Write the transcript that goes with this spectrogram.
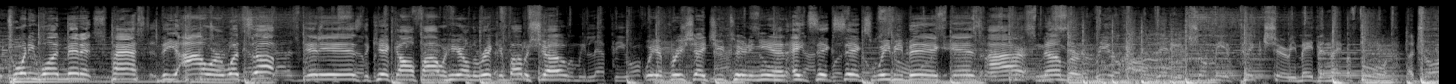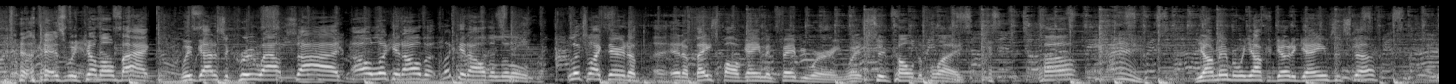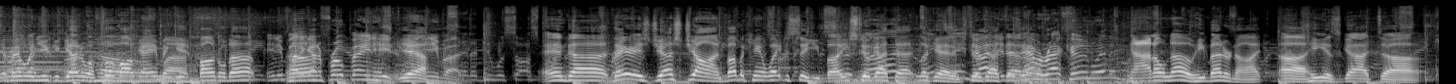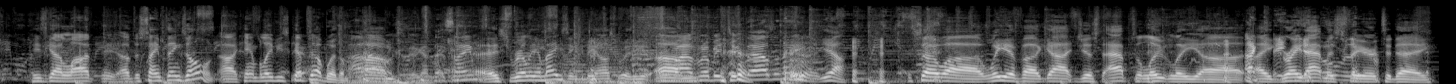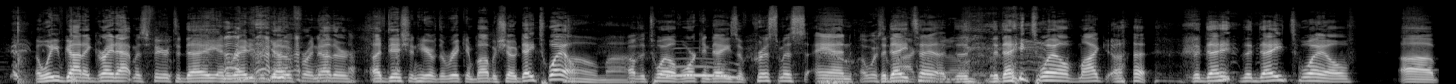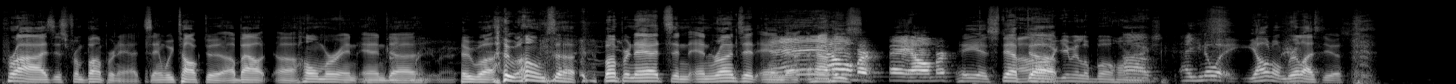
21 minutes past the hour. What's up? It is the kickoff hour here on the Rick and Bubba Show. We appreciate you tuning in. 866 We Be Big is our number. As we come on back, we've got us a crew outside. Oh, look at all the look at all the little. Looks like they're at a at a baseball game in February when it's too cold to play. Huh? Y'all remember when y'all could go to games and stuff? You remember when you could go to a football game and get bundled up? Anybody Huh? got a propane heater? Yeah. Anybody? And uh, there is just John. Bubba can't wait to see you, buddy. Still got that. Look at him. Still got that. Does that. he have a raccoon with him? No, I don't know. He better not. Uh, he has got. Uh, he's got a lot of the same things on. I can't believe he's kept up with them. I. Um, Still got that same. it's really amazing, to be honest with you. Might as Um, well be 2008. yeah. So uh, we have uh, got just absolutely uh, a great atmosphere today. And We've got a great atmosphere today and ready to go for another edition here of the Rick and Bubba Show. Day 12 Oh, my. of the 12 working days of Christmas. And the the day, mic te- would have been the, the day 12, Mike, uh, the day the day 12 uh, prize is from Bumper Nets. And we talked uh, about uh, Homer and, and uh, who uh, who owns uh, Bumper Nets and, and runs it and uh, how he's, Hey, Homer. he has stepped Oh, up. give me a little bullhorn Uh, hey, you know what? Y'all don't realize this.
